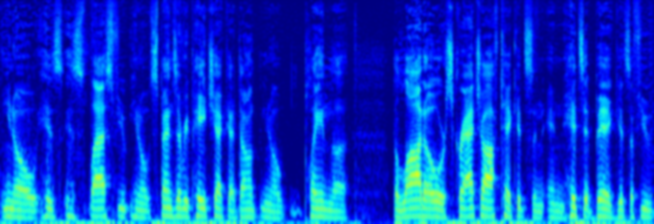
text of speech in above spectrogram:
you know, his, his last few, you know, spends every paycheck at down, you know, playing the, the lotto or scratch off tickets and, and hits it big, gets a few,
